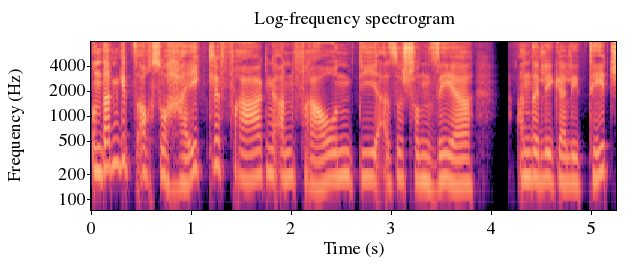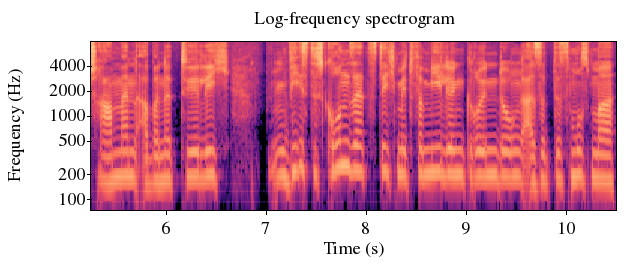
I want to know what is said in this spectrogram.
Und dann gibt es auch so heikle Fragen an Frauen, die also schon sehr an der Legalität schrammen, aber natürlich, wie ist es grundsätzlich mit Familiengründung? Also das muss man,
